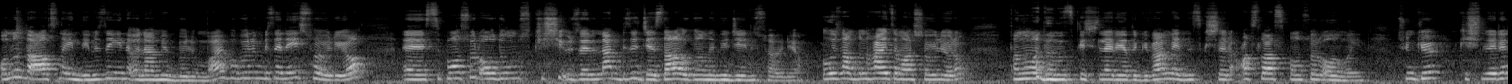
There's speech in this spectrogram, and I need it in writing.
Onun da altına indiğimizde yine önemli bir bölüm var. Bu bölüm bize neyi söylüyor? Ee, sponsor olduğumuz kişi üzerinden bize ceza uygulanabileceğini söylüyor. O yüzden bunu her zaman söylüyorum tanımadığınız kişilere ya da güvenmediğiniz kişilere asla sponsor olmayın. Çünkü kişilerin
